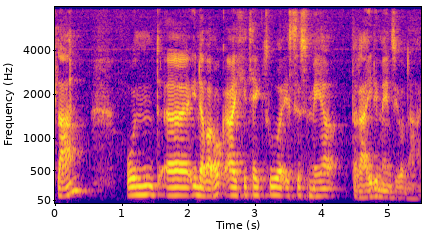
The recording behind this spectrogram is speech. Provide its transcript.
plan und äh, in der Barockarchitektur ist es mehr dreidimensional.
